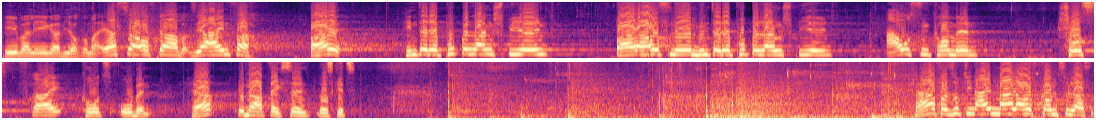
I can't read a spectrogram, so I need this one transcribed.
Heberleger, wie auch immer. Erste Aufgabe, sehr einfach. Ball hinter der Puppe lang spielen, Ball aufnehmen, hinter der Puppe lang spielen, außen kommen, Schuss frei, kurz oben. Ja, immer abwechselnd, los geht's. Ja, versucht ihn einmal aufkommen zu lassen.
